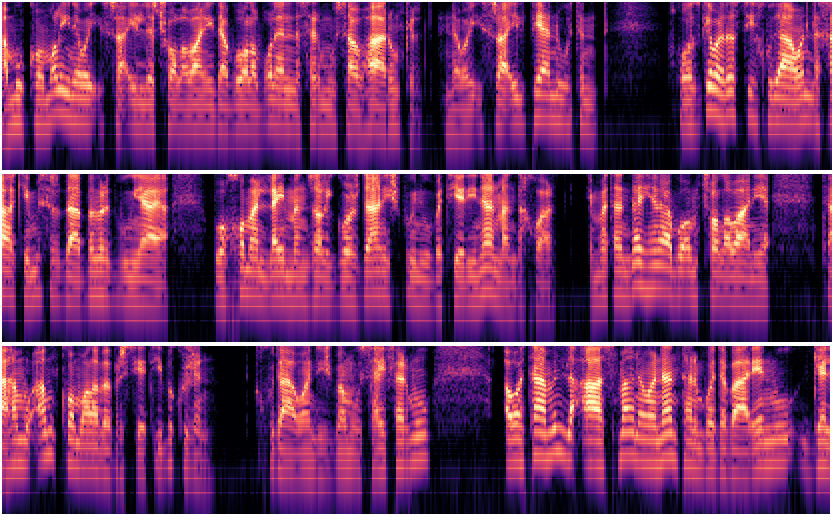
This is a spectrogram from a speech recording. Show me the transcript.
هەموو کۆمەڵی نەوەی ئیسرائیل لە چۆڵەوانیدا بۆڵە بۆڵیان لەسەر موسا و هارون کرد نەوەی ئیسرائیل پێیان وتن خۆزگە بەدەستی خودداوەند لە خاکی میسردا بمرد بووینایە بۆ خۆمان لای مەنجەڵی گۆشدانیش بووین و بە تێری نانمان دەخوارد ئێمەتان دەرهێنا بۆ ئەم چۆڵەوانیە تا هەموو ئەم کۆمەڵە بە برسێتی بکوژن خداوەندیش بە موسای فەرموو ئەوە تا من لە ئاسمانەوە نانتان بۆ دەبارێن و گەل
